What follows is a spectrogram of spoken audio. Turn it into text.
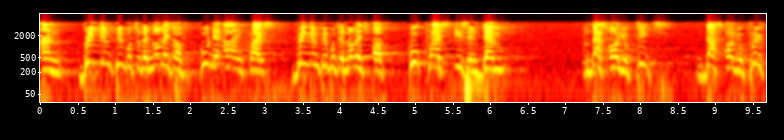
and bringing people to the knowledge of who they are in Christ, bringing people to the knowledge of who Christ is in them. That's all you teach. That's all you preach.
